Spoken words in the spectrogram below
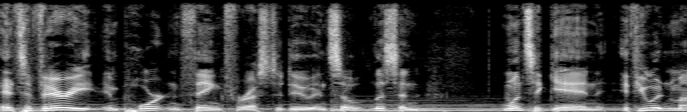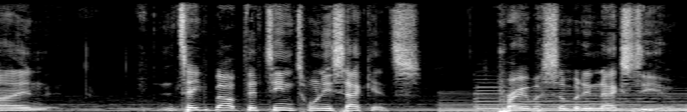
It's a very important thing for us to do. And so, listen, once again, if you wouldn't mind, take about 15, 20 seconds. Pray with somebody next to you.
